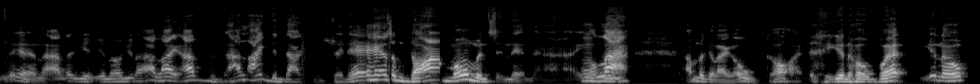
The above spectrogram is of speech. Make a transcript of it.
Yeah, and I, you know, you know, I like I, I like the Doctor Strange. There has some dark moments in there. Now ain't gonna mm-hmm. lie. I'm looking like, oh God, you know, but you know,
